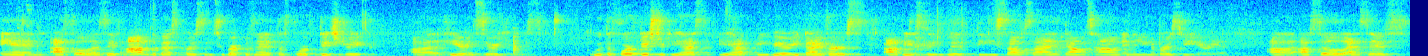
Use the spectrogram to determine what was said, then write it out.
And I feel as if I'm the best person to represent the 4th District uh, here in Syracuse. With the 4th District, you have, you have to be very diverse, obviously with the South Side, downtown, and the university area. Uh, I feel as if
